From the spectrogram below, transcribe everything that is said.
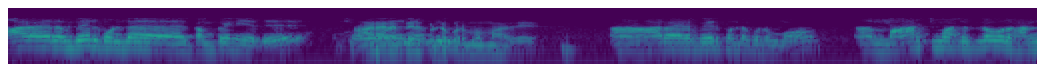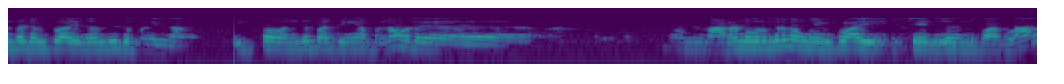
ஆறாயிரம் பேர் கொண்ட கம்பெனி அது. ஆறாயிரம் பேர் கொண்ட குடும்பமா அது? ஆறாயிரம் பேர் கொண்ட குடும்பம். மார்ச் மாசத்துல ஒரு ஹண்ட்ரட் எம்ப்ளாயிஸ் வந்து இது பண்ணிருக்காங்க இப்போ வந்து பாத்தீங்க அப்படின்னா ஒரு அறநூறுங்கிறது உங்க எம்ப்ளாயி ஸ்டேஜ்ல இருந்து பார்க்கலாம்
